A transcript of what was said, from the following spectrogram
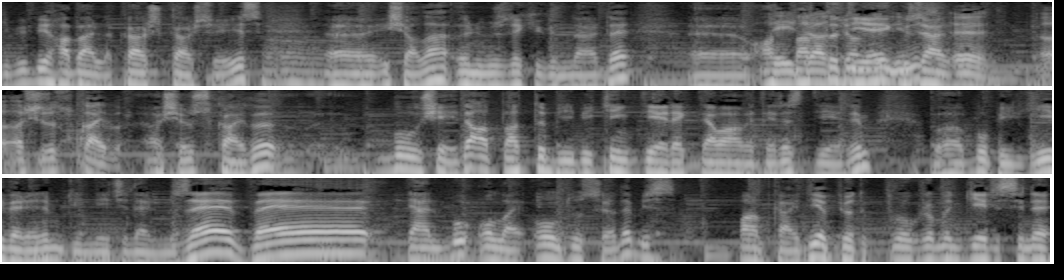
gibi bir haberle karşı karşıyayız. E, inşallah önümüzdeki günlerde e, atlattı diye dediğimiz, güzel Evet, aşırı su kaybı. aşırı su kaybı bu şeyi de atlattı B.B. King diyerek devam ederiz diyelim. Bu, bu bilgiyi verelim dinleyicilerimize ve yani bu olay olduğu sırada biz band kaydı yapıyorduk. Programın gerisini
